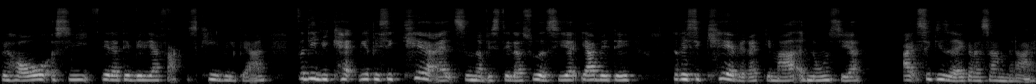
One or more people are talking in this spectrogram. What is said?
behov og sige, det der, det vil jeg faktisk helt vildt gerne. Fordi vi, kan, vi risikerer altid, når vi stiller os ud og siger, jeg vil det, så risikerer vi rigtig meget, at nogen siger, ej, så gider jeg ikke at være sammen med dig.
